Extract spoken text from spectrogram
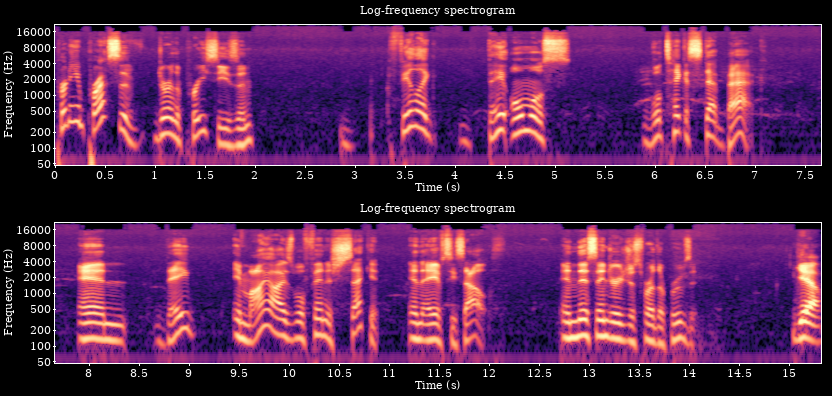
pretty impressive during the preseason. I feel like they almost will take a step back, and they, in my eyes, will finish second in the AFC South, and this injury just further proves it. Yeah,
